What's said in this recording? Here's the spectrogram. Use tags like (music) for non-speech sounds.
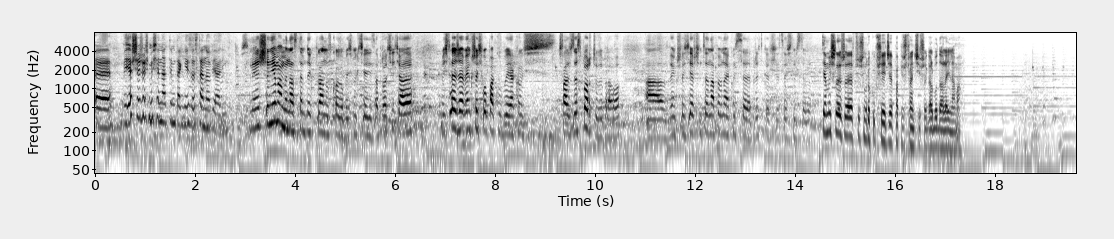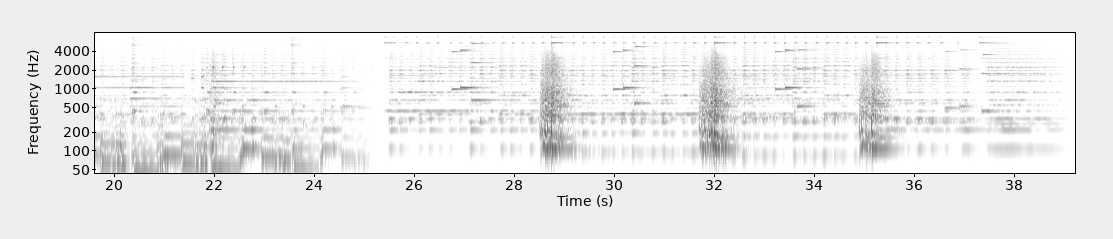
E, Jeszcze żeśmy się nad tym tak nie zastanawiali. W sumie jeszcze nie mamy następnych planów, kogo byśmy chcieli zaprosić, ale myślę, że większość chłopaków by jakąś twarz ze sportu wybrało, a większość dziewczyn to na pewno jakąś celebrytkę czy coś w tym stylu. Ja myślę, że w przyszłym roku przyjedzie papież Franciszek albo Dalaj Lama.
